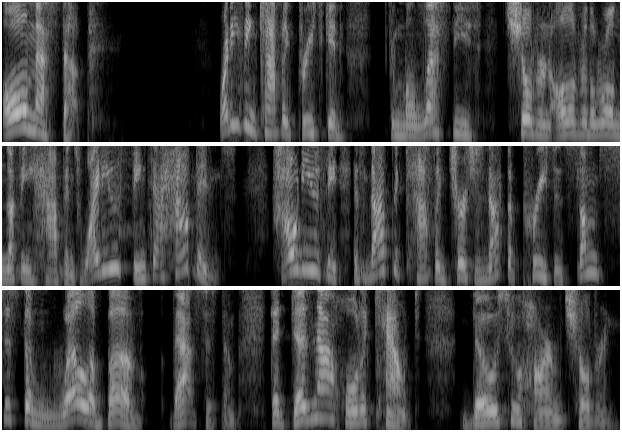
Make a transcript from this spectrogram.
all messed up. Why do you think Catholic priests could molest these children all over the world? Nothing happens. Why do you think that happens? How do you think it's not the Catholic Church, it's not the priest, it's some system well above that system that does not hold account those who harm children.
